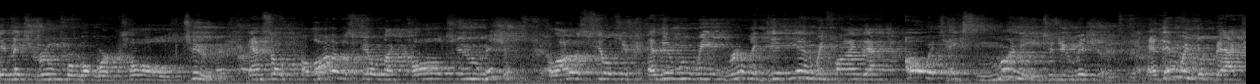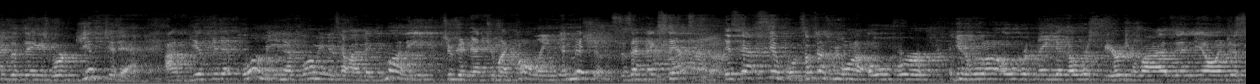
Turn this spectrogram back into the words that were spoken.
it makes room for what we're called to. And so a lot of us feel like called to missions. A lot of us feel too, and then when we really dig in, we find that, oh, it takes money to do missions. And then we look back to the things we're gifted at. I'm gifted at plumbing, and plumbing is how I make money to connect to my calling in missions. Does that make sense? It's that simple. And sometimes we want to over, you know, we want to overthink it, over spiritualize it, you know, and just,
